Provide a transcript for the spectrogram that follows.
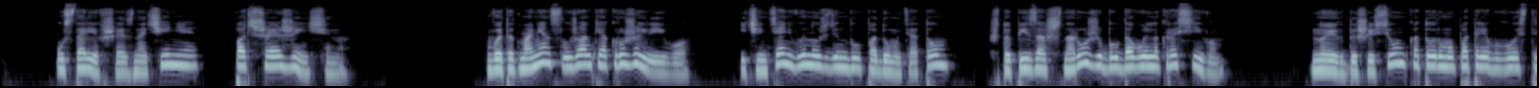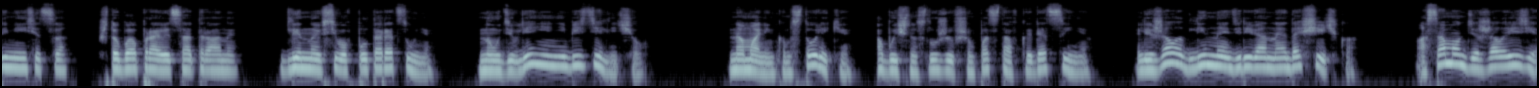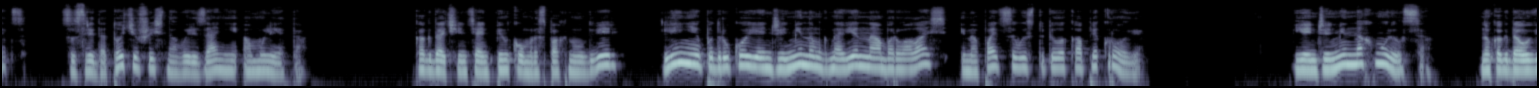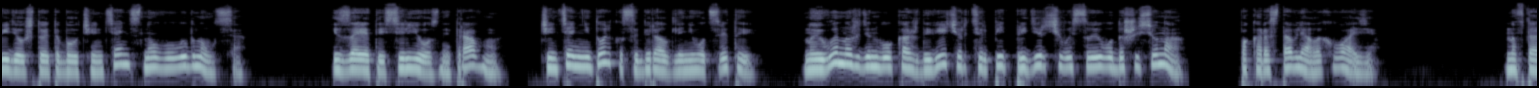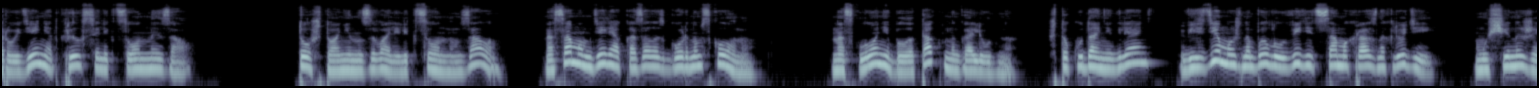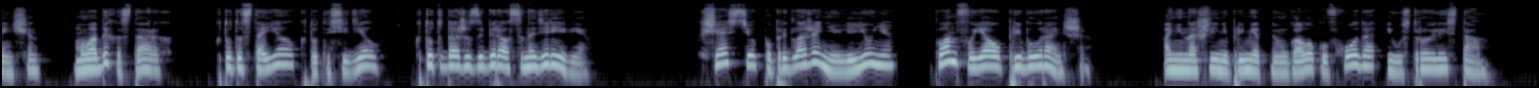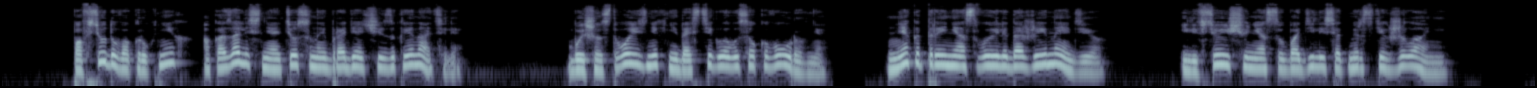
Устаревшее значение «падшая женщина». В этот момент служанки окружили его, и Чинтянь вынужден был подумать о том, что пейзаж снаружи был довольно красивым. Но их Дашисюн, которому потребовалось три месяца, чтобы оправиться от раны, длиной всего в полтора цуня, на удивление не бездельничал. На маленьком столике, обычно служившем подставкой для циня, лежала длинная деревянная дощечка, а сам он держал резец, сосредоточившись на вырезании амулета. Когда Чинтянь пинком распахнул дверь, линия под рукой Янджельмина мгновенно оборвалась, и на пальце выступила капля крови. Янджельмин нахмурился, но когда увидел, что это был Чинтянь, снова улыбнулся. Из-за этой серьезной травмы Чинтянь не только собирал для него цветы, но и вынужден был каждый вечер терпеть придирчивость своего дошисюна, пока расставлял их в вазе. На второй день открылся лекционный зал. То, что они называли лекционным залом, на самом деле оказалось горным склоном. На склоне было так многолюдно, что куда ни глянь, везде можно было увидеть самых разных людей, мужчин и женщин, молодых и старых. Кто-то стоял, кто-то сидел, кто-то даже забирался на деревья. К счастью, по предложению Лиюни, клан Фуяо прибыл раньше. Они нашли неприметный уголок у входа и устроились там. Повсюду вокруг них оказались неотесанные бродячие заклинатели. Большинство из них не достигло высокого уровня. Некоторые не освоили даже инедию, или все еще не освободились от мирских желаний.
